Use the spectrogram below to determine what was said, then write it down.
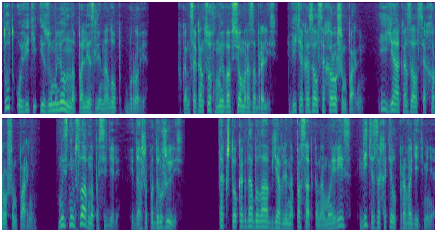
Тут у Вити изумленно полезли на лоб брови. В конце концов мы во всем разобрались. Витя оказался хорошим парнем, и я оказался хорошим парнем. Мы с ним славно посидели и даже подружились. Так что, когда была объявлена посадка на мой рейс, Витя захотел проводить меня.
